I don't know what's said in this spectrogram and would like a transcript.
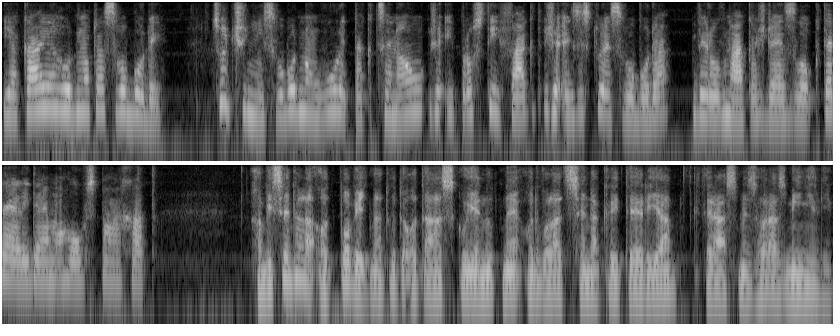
jaká je hodnota svobody. Co činí svobodnou vůli tak cenou, že i prostý fakt, že existuje svoboda, vyrovná každé zlo, které lidé mohou spáchat? Aby se dala odpověď na tuto otázku, je nutné odvolat se na kritéria, která jsme zhora zmínili.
